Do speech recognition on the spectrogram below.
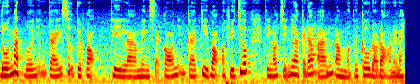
đối mặt với những cái sự tuyệt vọng thì là mình sẽ có những cái kỳ vọng ở phía trước. Thì nó chính là cái đáp án nằm ở cái câu đỏ đỏ này này.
